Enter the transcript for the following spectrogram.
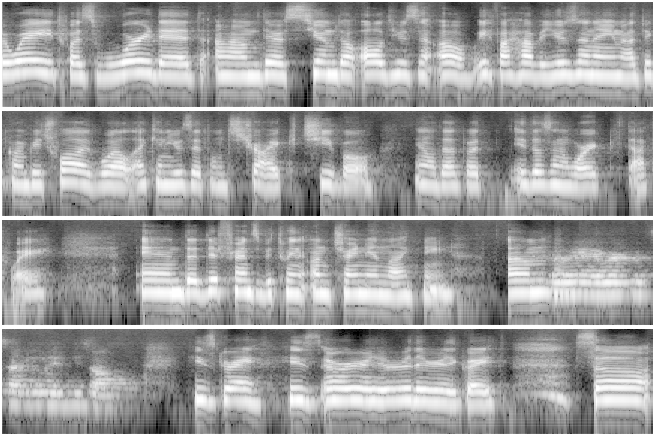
the way it was worded, um, they assumed that all user. Oh, if I have a username at Bitcoin Beach Wallet, well, I can use it on Strike, Chivo, you know that. But it doesn't work that way. And the difference between on-chain and Lightning. Um, the way I work with Salim, he's awesome. He's great. He's really, really, really great. So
